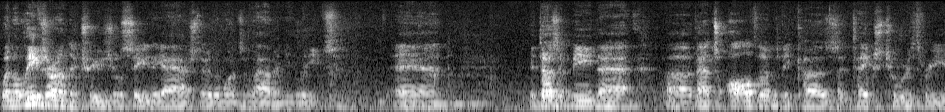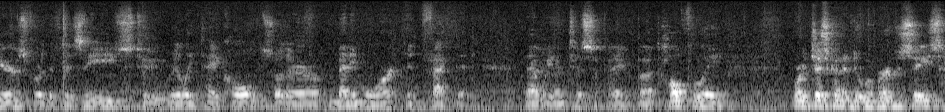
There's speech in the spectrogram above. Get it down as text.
When the leaves are on the trees, you'll see the ash, they're the ones without any leaves. And it doesn't mean that, uh, that's all of them, because it takes two or three years for the disease to really take hold, so there are many more infected that we anticipate. But hopefully, we're just gonna do emergencies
